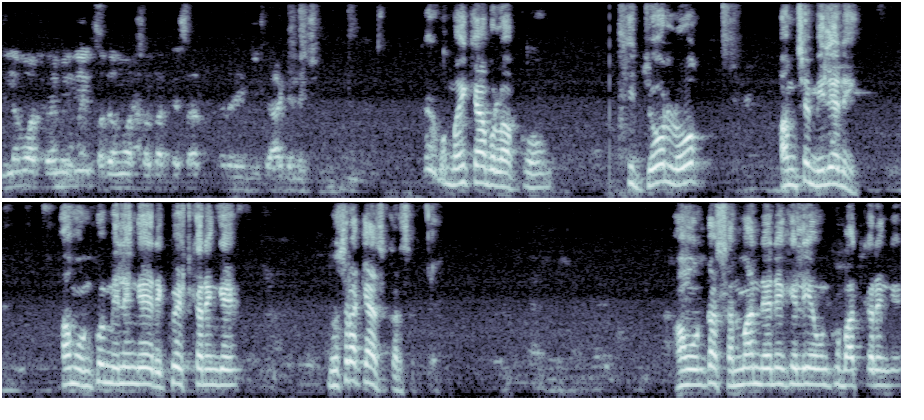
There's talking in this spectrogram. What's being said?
नीलमवार फैमिली पदमवार सरकार के साथ रहेगी आज इलेक्शन मैं क्या बोला आपको? कि जो लोग हमसे मिले नहीं हम उनको मिलेंगे रिक्वेस्ट करेंगे दूसरा क्या कर सकते हैं? हम उनका सम्मान देने के लिए उनको बात करेंगे।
